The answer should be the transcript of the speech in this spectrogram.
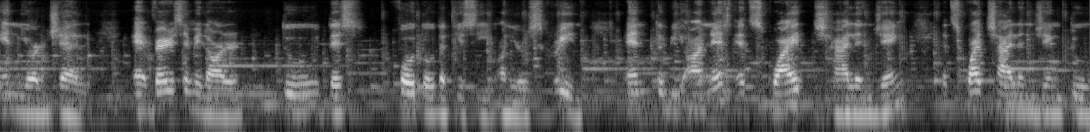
in your gel, eh, very similar to this photo that you see on your screen. And to be honest, it's quite challenging. It's quite challenging to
